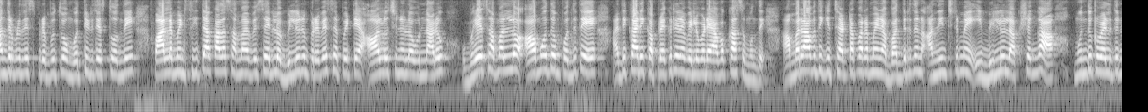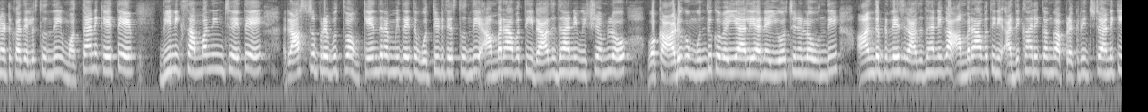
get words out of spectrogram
ఆంధ్రప్రదేశ్ ప్రభుత్వం ఒత్తిడి తెస్తోంది. పార్లమెంట్ శీతాకాల సమావేశంలో బిల్లును ప్రవేశపెట్టే ఆలోచనలో ఉన్నారు. ఉభయ సభల్లో ఆమోదం పొందితే అధికారిక ప్రకటన వెలువడే అవకాశం ఉంది. అమరావతికి చట్టపరమైన భద్రతను అందించడమే ఈ బిల్లు లక్ష్యంగా ముందుకు వెళుతున్నట్టుగా తెలుస్తుంది. మొత్తానికైతే దీనికి సంబంధించి అయితే రాష్ట్ర ప్రభుత్వం కేంద్రం మీద అయితే ఒత్తిడి తెస్తుంది. అమరావతి రాజధాని విషయంలో ఒక అడుగు ముందుకు వేయాలి అనే యోచనలో ఉంది. ఆంధ్రప్రదేశ్ రాజధానిగా అమరావతిని అధికారికంగా ప్రకటించడానికి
